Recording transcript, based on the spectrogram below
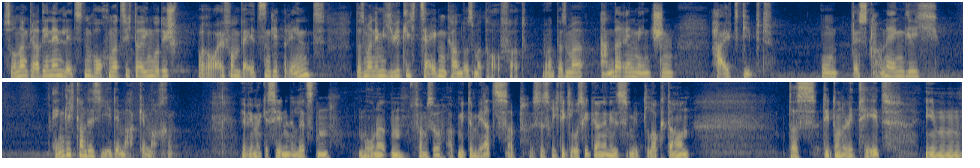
sondern gerade in den letzten Wochen hat sich da irgendwo die Spreu vom Weizen getrennt, dass man nämlich wirklich zeigen kann, was man drauf hat, ja, dass man anderen Menschen Halt gibt. Und das kann eigentlich, eigentlich kann das jede Marke machen. Ja, wir haben ja gesehen in den letzten Monaten, vor allem so ab Mitte März, ab als es richtig losgegangen ist mit Lockdown, dass die Tonalität in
